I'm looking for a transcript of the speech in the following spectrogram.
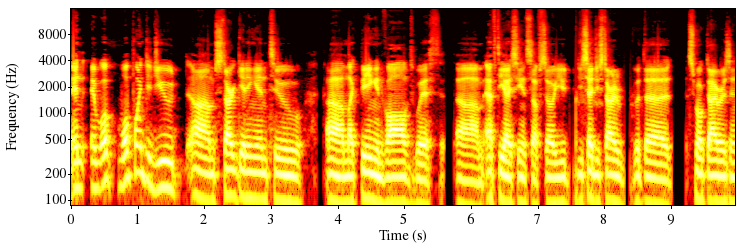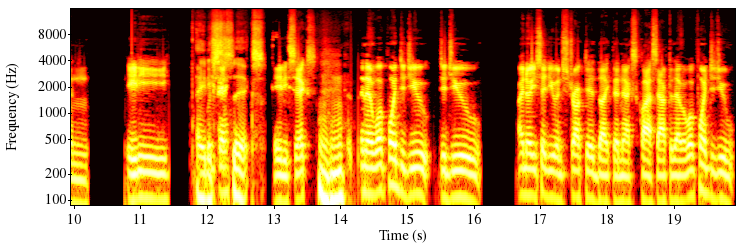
And at what what point did you um, start getting into um, like being involved with um, FDIC and stuff. So you you said you started with the smoke divers in 80 86 86 mm-hmm. and at what point did you did you i know you said you instructed like the next class after that but what point did you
